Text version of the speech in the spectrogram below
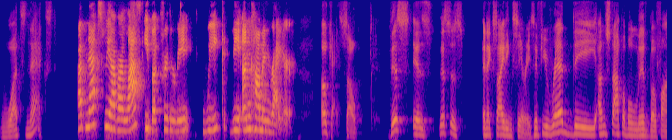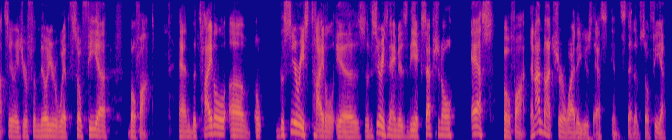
what's next? Up next, we have our last ebook for the re- week, The Uncommon Rider. Okay, so this is this is an exciting series. If you read the Unstoppable Liv Beaufont series, you're familiar with Sophia Beaufont. And the title of oh, the series title is the series name is The Exceptional S Beaufont. And I'm not sure why they used S instead of Sophia.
